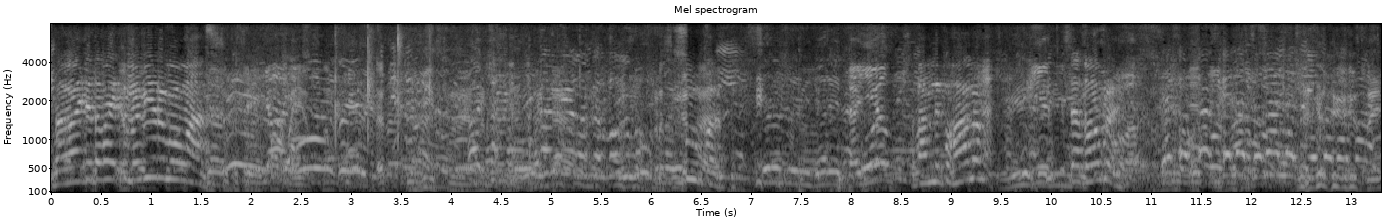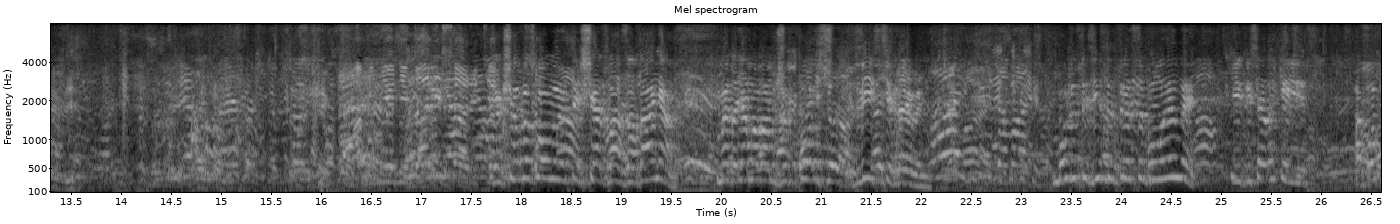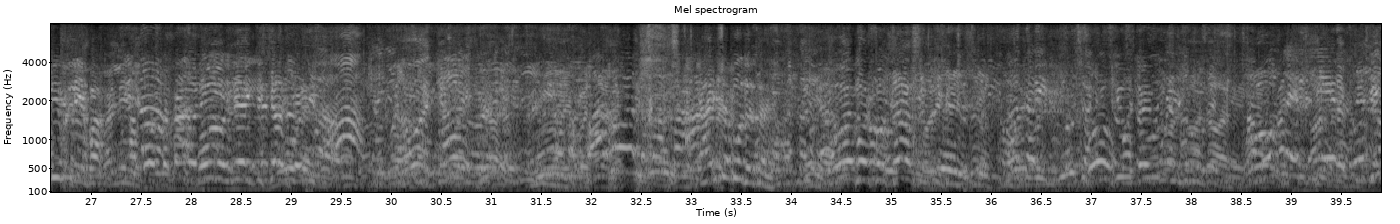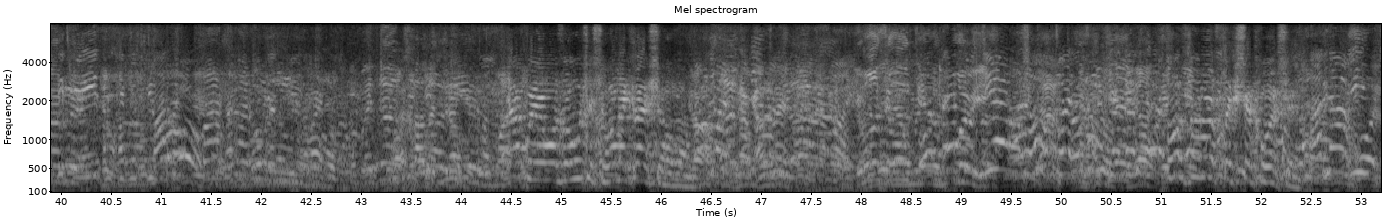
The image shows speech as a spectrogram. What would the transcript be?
Давайте, давайте, ми віримо в вас. Супер. Доел? Вам непогано? Все добре? А мне не дали шарики? Якщо виконуєте ще два завдання, ми даємо вам джекпот 200 гривень. Можете з'їсти три цибулини і десяток яєць. Або пів хліба. Яйця будете? Давай, может, покрасим тебе. Дякуємо за участь, всього найкращого вам. Хто з дорослих ще хоче?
